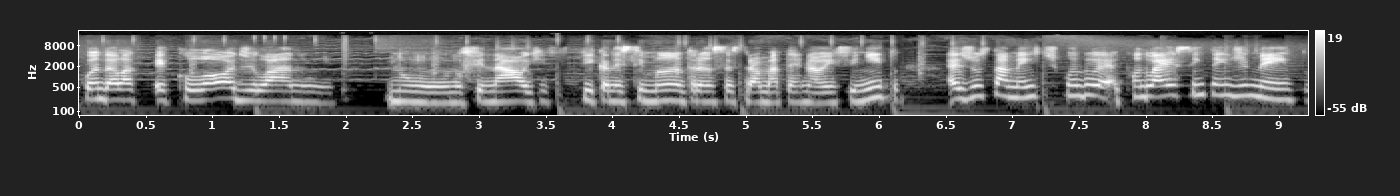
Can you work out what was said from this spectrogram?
quando ela eclode lá no, no, no final e fica nesse mantra ancestral maternal infinito, é justamente quando é, quando há esse entendimento,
